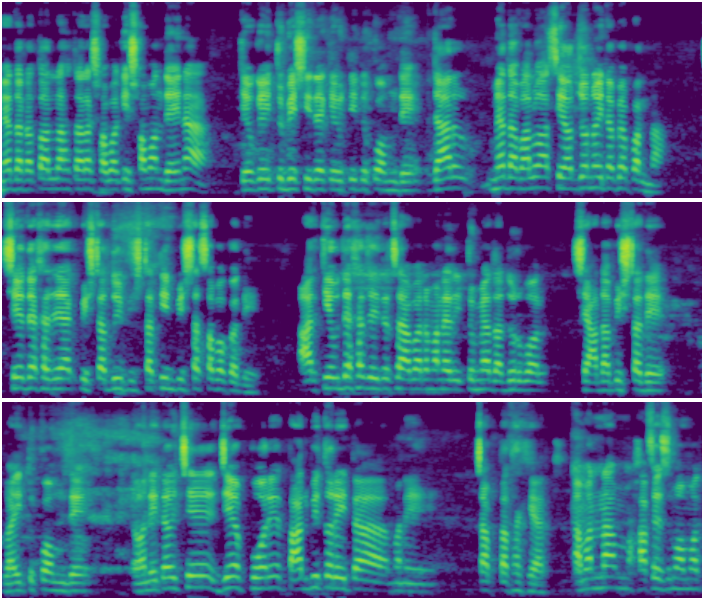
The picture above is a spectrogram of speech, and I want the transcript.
মেধাটা তো আল্লাহ তালা সবাইকে সমান দেয় না। কেউ কেউ একটু বেশি দেয়, কেউ একটু কম দেয়। যার মেধা ভালো আছে ওর জন্য এটা ব্যাপার না। সে দেখা যায় এক পৃষ্ঠা, দুই পৃষ্ঠা, তিন পৃষ্ঠা সবক দেয়। আর কেউ দেখা যাইতেছে আবার মানে একটু মেধা দুর্বল, সে আধা পৃষ্ঠা দেয় বা একটু কম দেয়। এখন এটা হচ্ছে যে পরে তার ভিতরে এটা মানে চাপটা থাকে আর আমার নাম হাফেজ মোহাম্মদ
